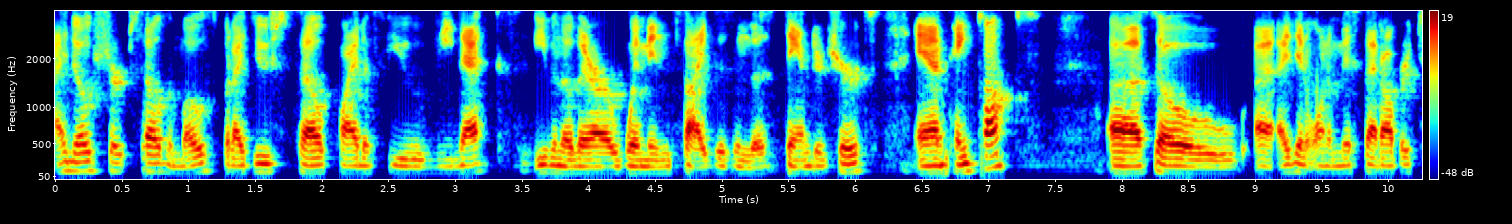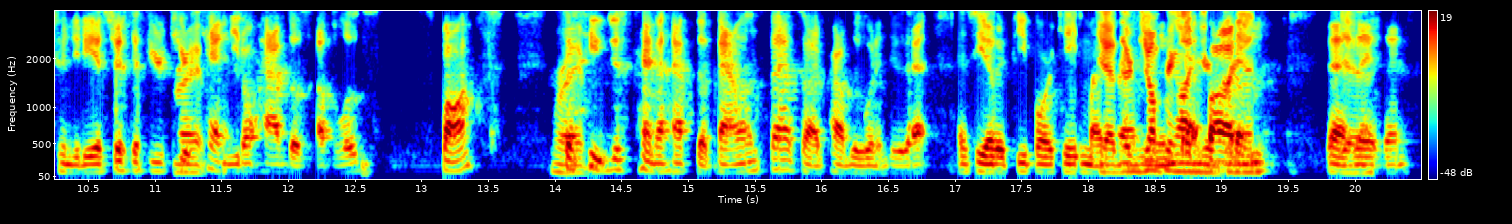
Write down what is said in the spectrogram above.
I know shirts sell the most, but I do sell quite a few V necks, even though there are women sizes in the standard shirts and tank tops. Uh, so I, I, didn't want to miss that opportunity. It's just if you're tier right. 10, you don't have those upload spots. Right. So you just kind of have to balance that. So I probably wouldn't do that. I see other people are taking my yeah, they're jumping on your bottom. That, yeah. that, that's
